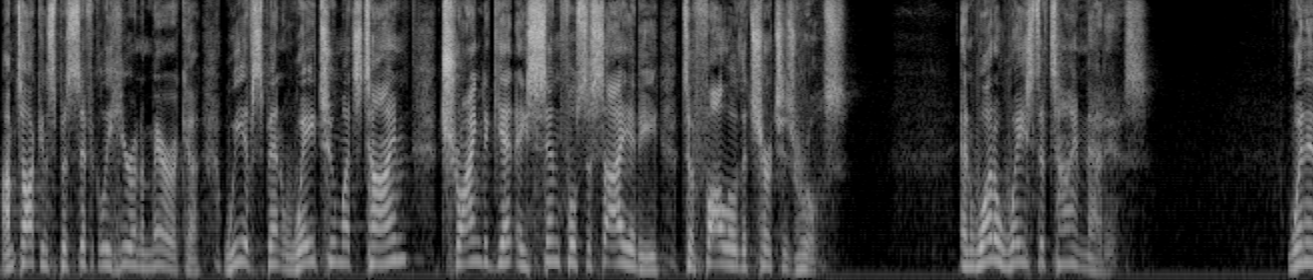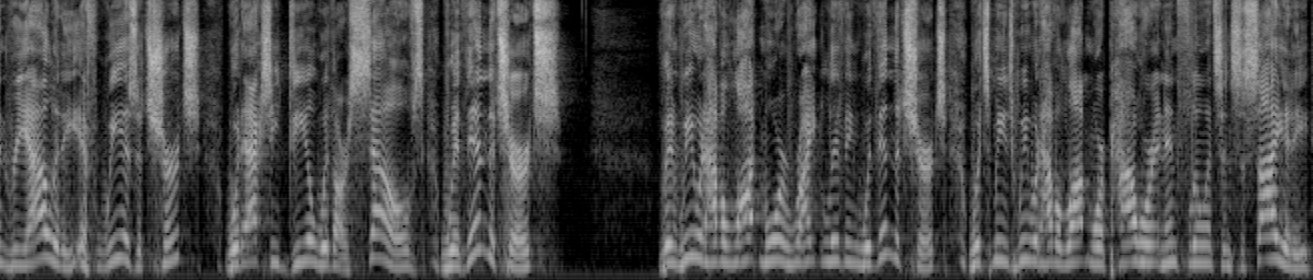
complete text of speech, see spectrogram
I'm talking specifically here in America. We have spent way too much time trying to get a sinful society to follow the church's rules. And what a waste of time that is. When in reality, if we as a church would actually deal with ourselves within the church, then we would have a lot more right living within the church, which means we would have a lot more power and influence in society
